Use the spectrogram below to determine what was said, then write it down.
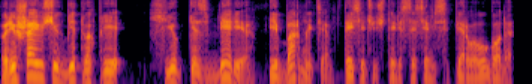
В решающих битвах при Хьюкесбери и Барнете 1471 года,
